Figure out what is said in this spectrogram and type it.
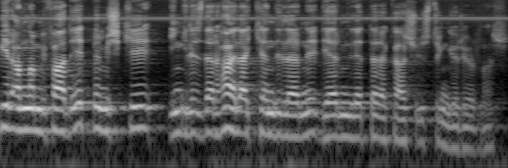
bir anlam ifade etmemiş ki İngilizler hala kendilerini diğer milletlere karşı üstün görüyorlar.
